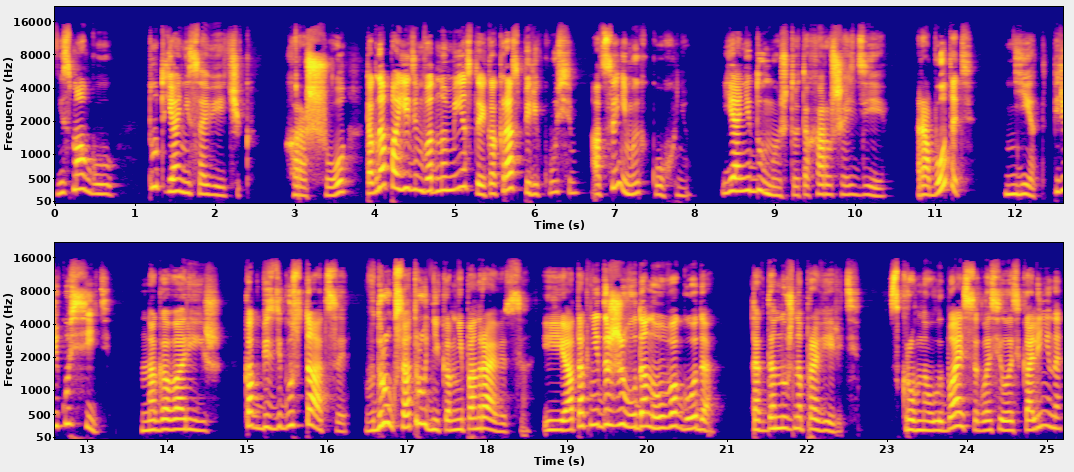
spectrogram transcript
не смогу. Тут я не советчик. Хорошо, тогда поедем в одно место и как раз перекусим, оценим их кухню. Я не думаю, что это хорошая идея. Работать? Нет, перекусить. Наговоришь. Как без дегустации? Вдруг сотрудникам не понравится, и я так не доживу до Нового года. Тогда нужно проверить. Скромно улыбаясь, согласилась Калинина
